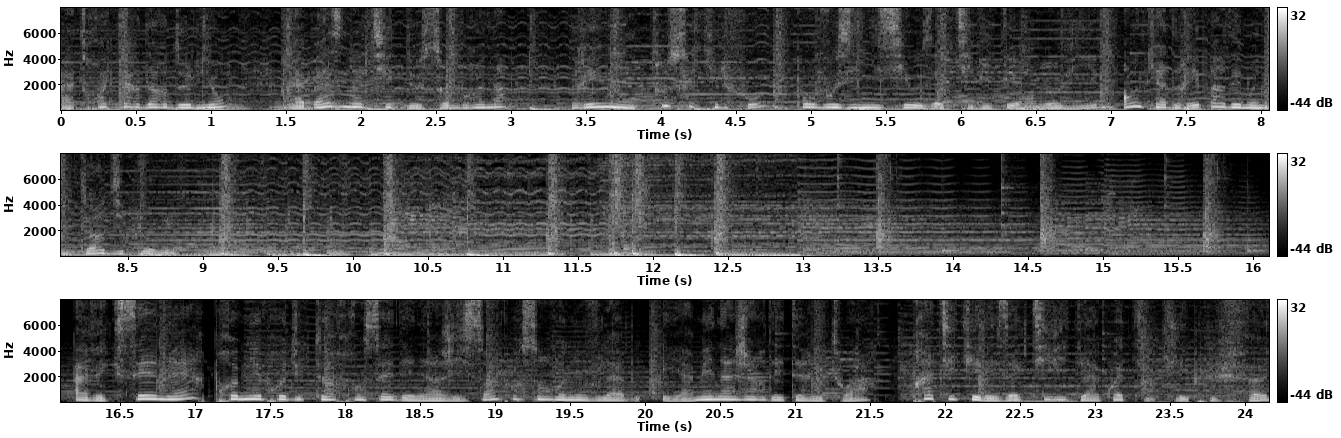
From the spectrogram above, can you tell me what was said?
À trois quarts d'heure de Lyon, la base nautique de Solbrunna réunit tout ce qu'il faut pour vous initier aux activités en eau vive encadrées par des moniteurs diplômés. Avec CNR, premier producteur français d'énergie 100% renouvelable et aménageur des territoires, pratiquez les activités aquatiques les plus fun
